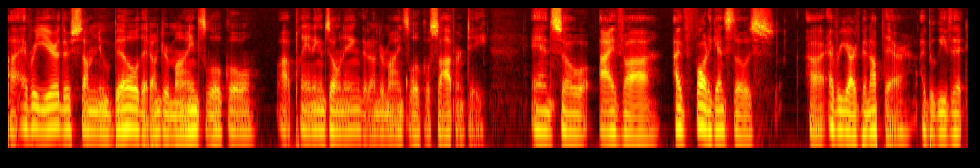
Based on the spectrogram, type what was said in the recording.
Uh, every year, there's some new bill that undermines local uh, planning and zoning, that undermines local sovereignty. And so I've uh, I've fought against those uh, every year I've been up there. I believe that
